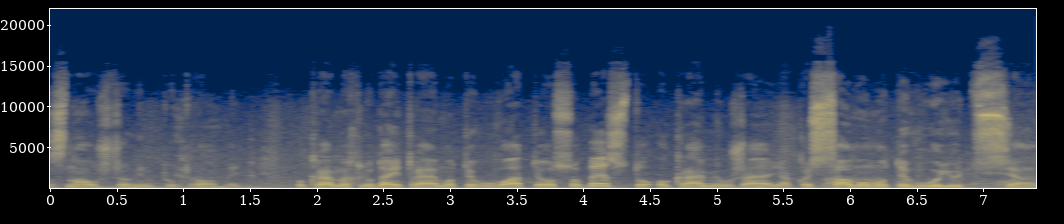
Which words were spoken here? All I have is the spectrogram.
знав, що він тут робить. Окремих людей треба мотивувати особисто, окремі вже якось самомотивуються,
